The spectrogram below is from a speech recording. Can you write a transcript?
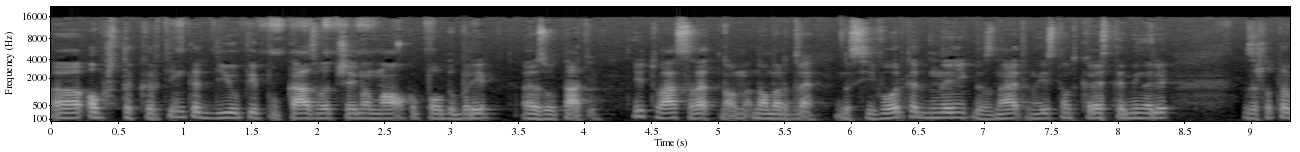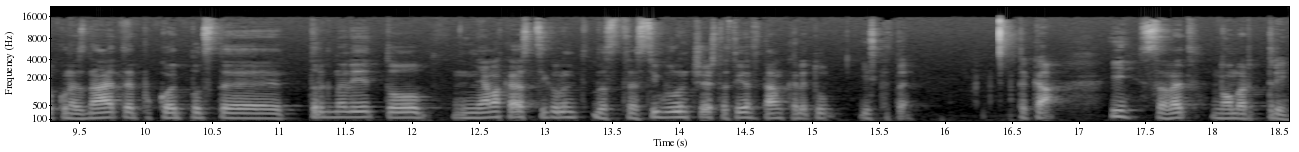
а, общата картинка, DOP показва, че има малко по-добри резултати. И това е съвет номер, две. Да си водите дневник, да знаете наистина откъде сте минали, защото ако не знаете по кой път сте тръгнали, то няма как да сте сигурни, да сте сигурни че ще стигнете там, където искате. Така. И съвет номер 3.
